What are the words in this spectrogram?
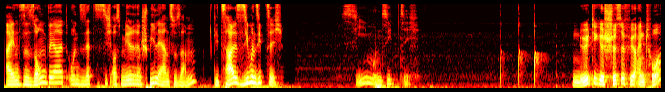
einen Saisonwert und setzt sich aus mehreren Spiellernen zusammen. Die Zahl ist 77. 77. Nötige Schüsse für ein Tor?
